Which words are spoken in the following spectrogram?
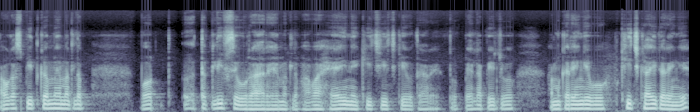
हवा का स्पीड कम है मतलब बहुत तकलीफ़ से उड़ा रहे हैं मतलब हवा है ही नहीं खींच खींच के उतारे। तो पहला पेज जो हम करेंगे वो खींच का ही करेंगे।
